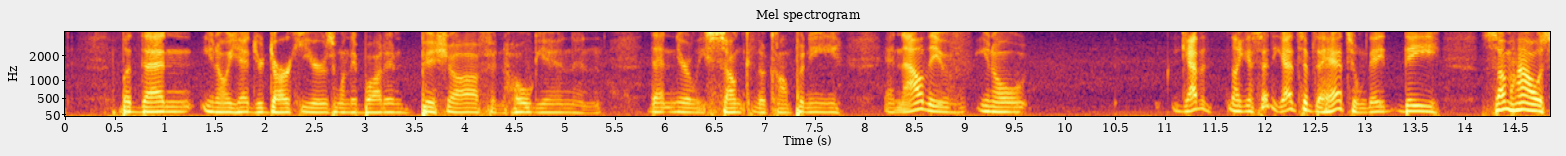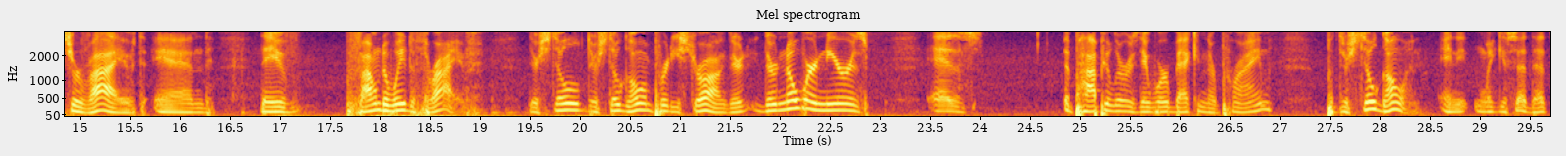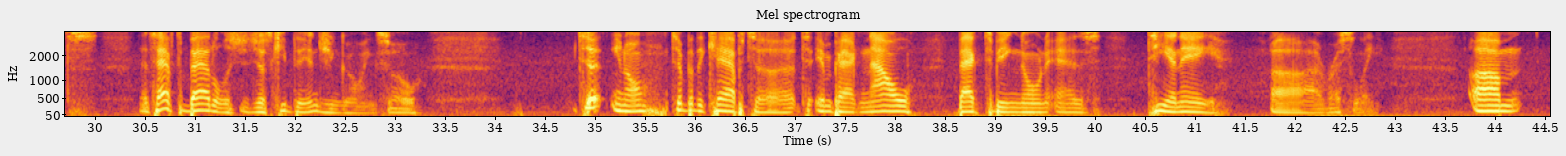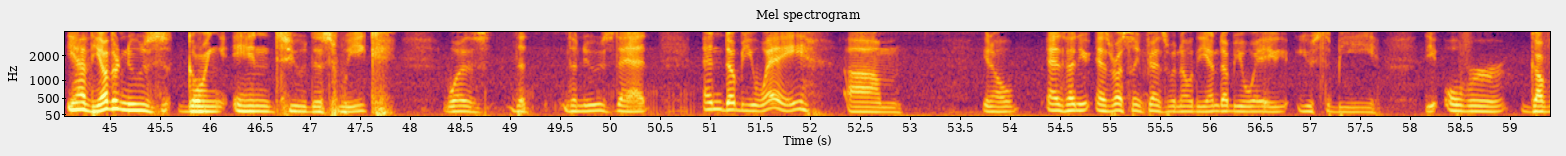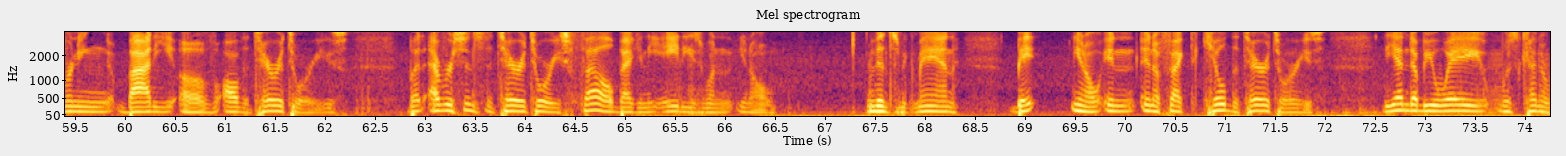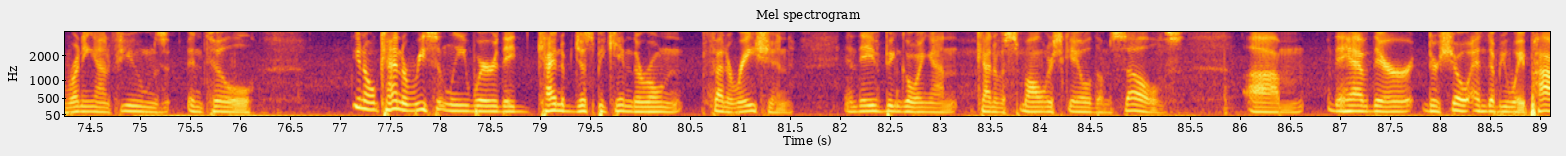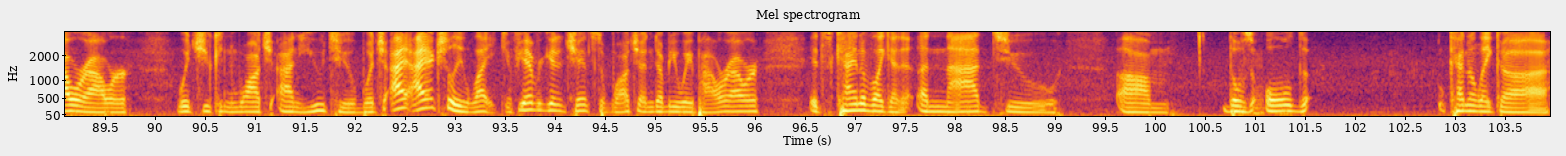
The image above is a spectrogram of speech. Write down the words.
But then, you know, you had your dark years when they brought in Bischoff and Hogan, and that nearly sunk the company. And now they've, you know, got to, like I said, you got to tip the hat to them. They they somehow survived and they've found a way to thrive. They're still they're still going pretty strong. They're they're nowhere near as as popular as they were back in their prime, but they're still going. And it, like you said, that's that's half the battle is to just keep the engine going. So, to, you know, tip of the cap to to Impact now back to being known as TNA uh, wrestling. Um, yeah, the other news going into this week was the the news that NWA, um, you know, as any as wrestling fans would know, the NWA used to be the over governing body of all the territories. But ever since the territories fell back in the '80s, when you know Vince McMahon you know, in in effect, killed the territories. The NWA was kind of running on fumes until, you know, kind of recently, where they kind of just became their own federation, and they've been going on kind of a smaller scale themselves. Um, they have their their show NWA Power Hour, which you can watch on YouTube, which I, I actually like. If you ever get a chance to watch NWA Power Hour, it's kind of like a, a nod to um, those old kind of like uh,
